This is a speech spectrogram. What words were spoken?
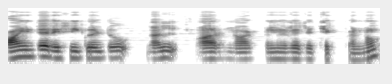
pointer is equal to null or நாட்ங்கிறத செக் பண்ணும்.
